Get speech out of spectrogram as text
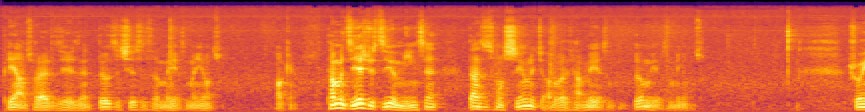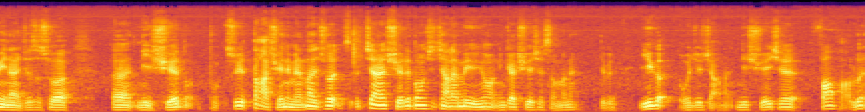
培养出来的这些人，都是其实是没有什么用处。OK，他们也许只有名声，但是从实用的角度来讲，没有什么，都没有什么用处。所以呢，就是说，呃，你学东不，所以大学里面，那就说，既然学的东西将来没有用，你该学些什么呢？对不对？一个我就讲了，你学一些方法论，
